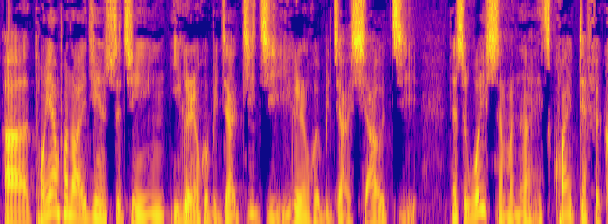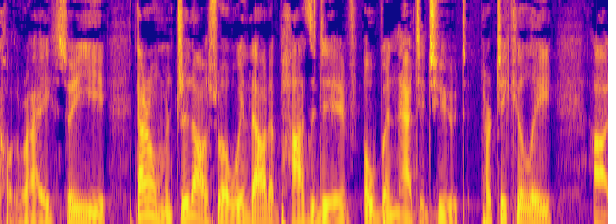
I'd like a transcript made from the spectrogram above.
啊，同样碰到一件事情，一个人会比较积极，一个人会比较消极。但是为什么呢？It's quite difficult, right? 所以，当然我们知道说，without a positive, open attitude, particularly 啊、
